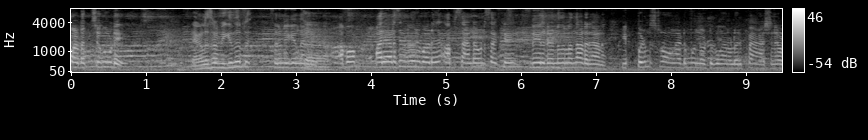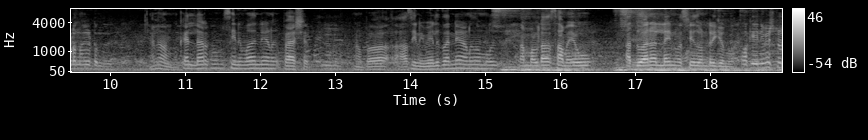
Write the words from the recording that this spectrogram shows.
പടച്ചുകൂടെ? ഞങ്ങൾ ശ്രമിക്കുന്നുണ്ട്. ശ്രമിക്കുന്നുണ്ട് അപ്പോൾ മലയാള സിനിമയിൽ ഒരുപാട് അപ്സ് ആൻഡ് ഡൗൺസ് ഒക്കെ നേരിടേണ്ടതുള്ള നടനാണ്. ഇപ്പോഴും സ്ട്രോങ് ആയിട്ട് മുന്നോട്ട് പോകാനുള്ള ഒരു പാഷൻ എവിടെ നിന്നാണ് കിട്ടുന്നത്? അല്ല നമുക്ക് എല്ലാവർക്കും സിനിമ തന്നെയാണ് പാഷൻ അപ്പോൾ ആ സിനിമയിൽ തന്നെയാണ് നമ്മൾ നമ്മളുടെ സമയവും അധ്വാനം എല്ലാം ഇൻവെസ്റ്റ് ചെയ്തുകൊണ്ടിരിക്കുന്നത്. ഓക്കെ ഇനി വിഷ്ണു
